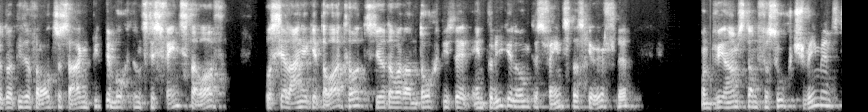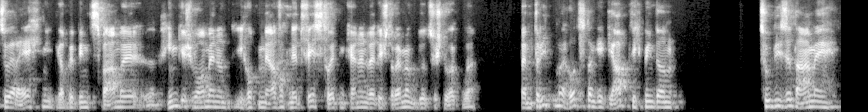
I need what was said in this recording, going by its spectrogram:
oder dieser Frau zu sagen, bitte macht uns das Fenster auf, was sehr lange gedauert hat. Sie hat aber dann doch diese Entriegelung des Fensters geöffnet. Und wir haben es dann versucht, schwimmend zu erreichen. Ich glaube, ich bin zweimal äh, hingeschwommen und ich habe mich einfach nicht festhalten können, weil die Strömung nur zu stark war. Beim dritten Mal hat es dann geklappt. Ich bin dann zu dieser Dame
